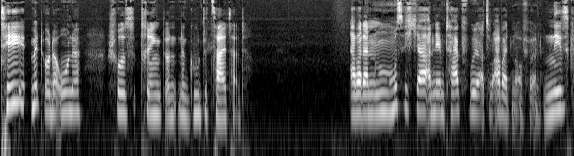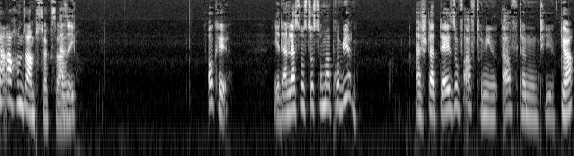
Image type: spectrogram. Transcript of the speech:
Tee mit oder ohne Schuss trinkt und eine gute Zeit hat. Aber dann muss ich ja an dem Tag früher zum Arbeiten aufhören. Nee, das kann auch am Samstag sein. Also ich. Okay. Ja, dann lass uns das doch mal probieren. Anstatt Days of Afternoon, Afternoon Tea. ja.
